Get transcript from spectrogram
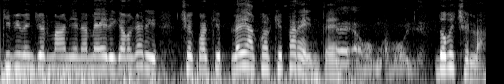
Chi vive in Germania, in America, magari c'è qualche... Lei ha qualche parente? eh, ha voglia. Dove ce l'ha?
